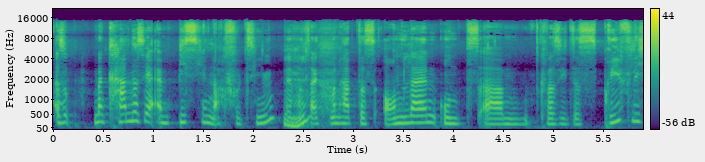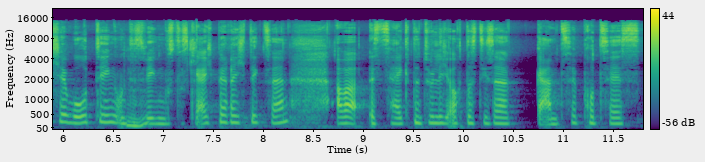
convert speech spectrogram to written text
Also man kann das ja ein bisschen nachvollziehen, wenn mhm. man sagt, man hat das online und ähm, quasi das briefliche Voting und mhm. deswegen muss das gleichberechtigt sein. Aber es zeigt natürlich auch, dass dieser ganze Prozess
